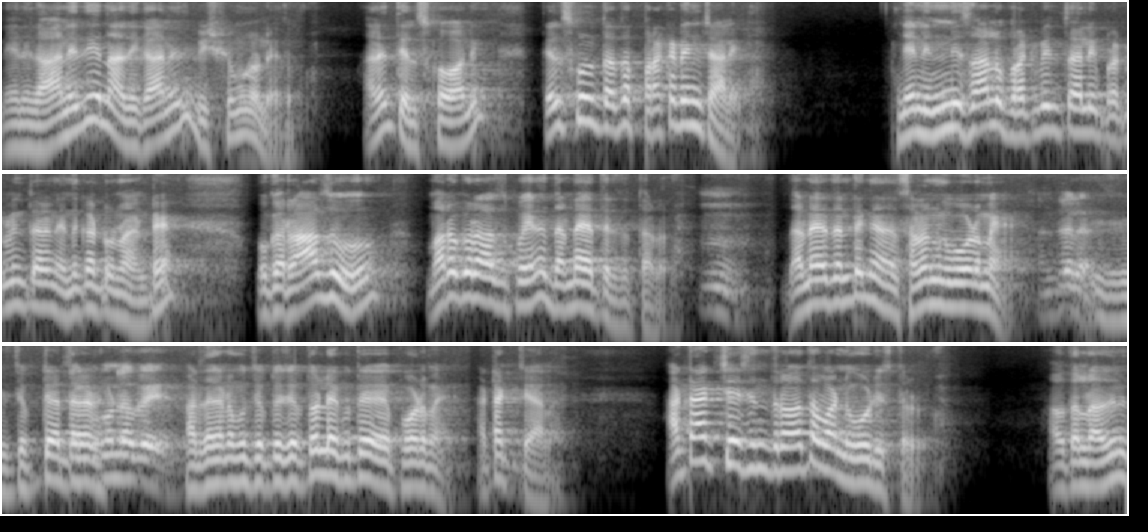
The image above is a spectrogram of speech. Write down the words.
నేను కానిది నాది కానిది విశ్వంలో లేదు. అనేది తెలుసుకోవాలి. తెలుసుకున్న తర్వాత ప్రకటించాలి. నేను ఇన్నిసార్లు ప్రకటించాలి ప్రకటించాలని ఎందుకంటున్నా అంటే ఒక రాజు మరొక రాజు పైన దండయాత్ర ఎత్తుతాడు. దండయాత్ర అంటే ఇంకా సడన్గా పోవడమే. చెప్తే అర్ధ అర్ధగంట ముందు చెప్తే చెప్తాడు లేకపోతే పోవడమే. అటాక్ చేయాలి. అటాక్ చేసిన తర్వాత వాడిని ఓడిస్తాడు. అవతల రాజుని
